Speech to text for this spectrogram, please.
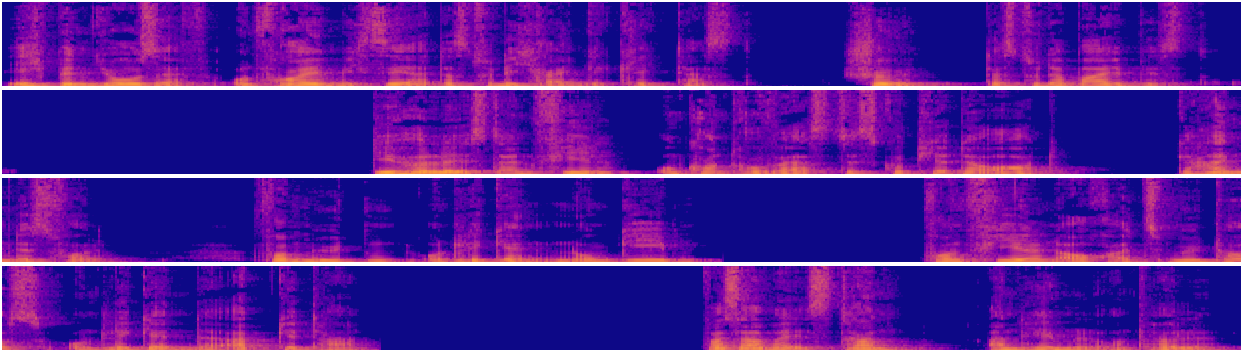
Ich bin Josef und freue mich sehr, dass du dich reingeklickt hast. Schön, dass du dabei bist. Die Hölle ist ein viel und kontrovers diskutierter Ort, geheimnisvoll, von Mythen und Legenden umgeben von vielen auch als Mythos und Legende abgetan. Was aber ist dran an Himmel und Hölle?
